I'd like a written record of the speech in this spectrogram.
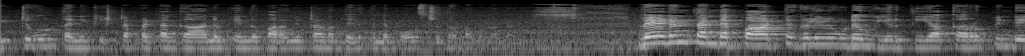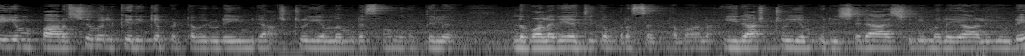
ഏറ്റവും തനിക്ക് ഇഷ്ടപ്പെട്ട ഗാനം എന്ന് പറഞ്ഞിട്ടാണ് അദ്ദേഹത്തിന്റെ പോസ്റ്റ് തുടങ്ങുന്നത്. വേടൻ തന്റെ പാട്ടുകളിലൂടെ ഉയർത്തിയ കറുപ്പിന്റെയും പാർശ്വവൽക്കരിക്കപ്പെട്ടവരുടെയും രാഷ്ട്രീയം നമ്മുടെ സമൂഹത്തിൽ ഇന്ന് വളരെയധികം പ്രസക്തമാണ്. ഈ രാഷ്ട്രീയം ഒരു ശരാശരി മലയാളിയുടെ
